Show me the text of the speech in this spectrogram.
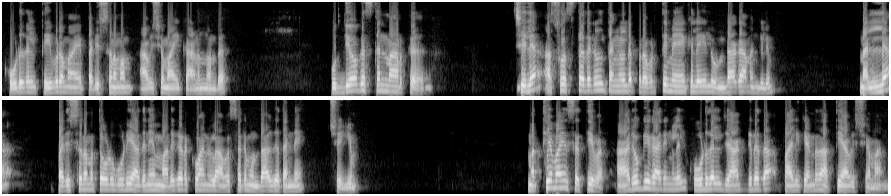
കൂടുതൽ തീവ്രമായ പരിശ്രമം ആവശ്യമായി കാണുന്നുണ്ട്. ഉദ്യോഗസ്ഥന്മാർക്ക് ചില അസ്വസ്ഥതകൾ തങ്ങളുടെ പ്രവൃത്തി മേഖലയിൽ ഉണ്ടാകാമെങ്കിലും നല്ല പരിശ്രമത്തോടുകൂടി അതിനെ മറികടക്കുവാനുള്ള അവസരം ഉണ്ടാകുക തന്നെ ചെയ്യും. മധ്യവയസ്സെത്തിയവർ ആരോഗ്യകാര്യങ്ങളിൽ കൂടുതൽ ജാഗ്രത പാലിക്കേണ്ടത് അത്യാവശ്യമാണ്.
